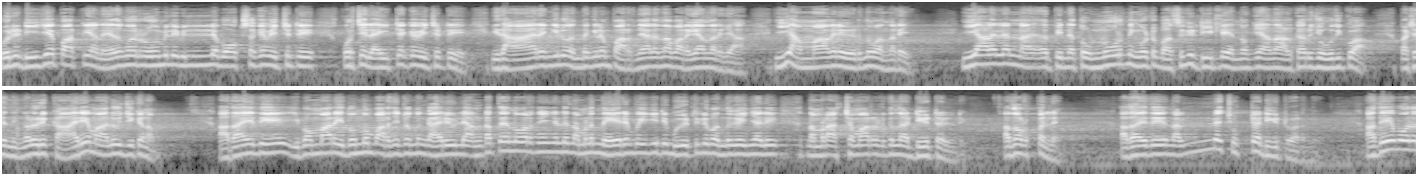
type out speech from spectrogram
ഒരു ഡി ജെ പാർട്ടിയാണ്. ഏതെങ്കിലും ഒരു റൂമിൽ വലിയ ബോക്സൊക്കെ വെച്ചിട്ട് കുറച്ച് ലൈറ്റൊക്കെ വെച്ചിട്ട് ഇതാരെങ്കിലും എന്തെങ്കിലും പറഞ്ഞാലെന്നാ പറയാമെന്നറിയാം ഈ അമ്മാവനെ എഴുന്നു വന്നടേ? ഇയാളെല്ലാം പിന്നെ തൊണ്ണൂറിന് ഇങ്ങോട്ട് ബസ് കിട്ടിയിട്ടില്ല എന്നൊക്കെയാണ് ആൾക്കാർ ചോദിക്കുക. പക്ഷേ നിങ്ങളൊരു കാര്യം ആലോചിക്കണം. അതായത് ഇവന്മാർ ഇതൊന്നും പറഞ്ഞിട്ടൊന്നും കാര്യമില്ല. അണ്ടത്തെ എന്ന് പറഞ്ഞു കഴിഞ്ഞാൽ നമ്മൾ നേരം വൈകിട്ട് വീട്ടിൽ വന്നു കഴിഞ്ഞാൽ നമ്മുടെ അച്ഛന്മാർ എടുക്കുന്ന അടിയിട്ടലുണ്ട്. അത് ഉറപ്പല്ലേ? അതായത് നല്ല ചുട്ടടി കിട്ടുമായിരുന്നു. അതേപോലെ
